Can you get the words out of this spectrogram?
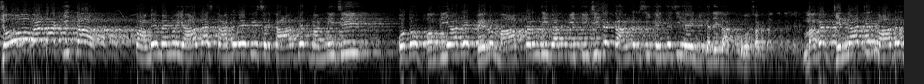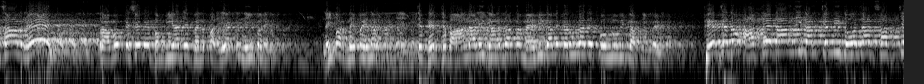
ਜੋ ਵਾਅਦਾ ਕੀਤਾ, ਭਾਵੇਂ ਮੈਨੂੰ ਯਾਦ ਆ 97 ਦੀ ਸਰਕਾਰ ਜਦ ਬਣਨੀ ਸੀ, ਉਦੋਂ ਬੰਬੀਆਂ ਦੇ ਬਿੱਲ ਮਾਫ ਕਰਨ ਦੀ ਗੱਲ ਕੀਤੀ ਸੀ ਤੇ ਕਾਂਗਰਸੀ ਕਹਿੰਦੇ ਸੀ, ਇਹ ਨਹੀਂ ਕਦੇ ਲਾਗੂ ਹੋ ਸਕਦਾ। ਮਗਰ ਜਿੰਨਾ ਚਿਰ ਬਾਦਲ ਸਾਹਿਬ ਰਹੇ, ਭਰਾਵੋ, ਕਿਸੇ ਨੇ ਬੰਬੀਆਂ ਦੇ ਬਿੱਲ ਭਰੇ ਆ ਕਿ ਨਹੀਂ ਭਰੇ? ਨਹੀਂ ਭਰਨੇ ਪਏ ਨਾ ਤੇ ਫਿਰ ਜ਼ਬਾਨ ਵਾਲੀ ਗੱਲ ਦਾ ਤਾਂ ਮੈਂ ਵੀ ਗੱਲ ਕਰੂੰਗਾ ਤੇ ਤੁਹਾਨੂੰ ਵੀ ਕਰਨੀ ਪੈਣੀ। ਫਿਰ ਜਦੋਂ ਆਟੇ ਦਾਲ ਦੀ ਗੱਲ ਚੱਲੀ 2007 ਚ,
